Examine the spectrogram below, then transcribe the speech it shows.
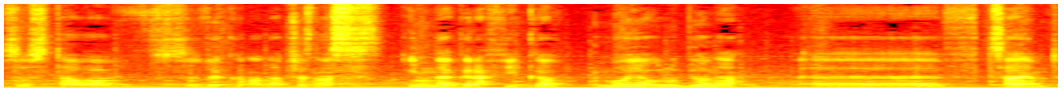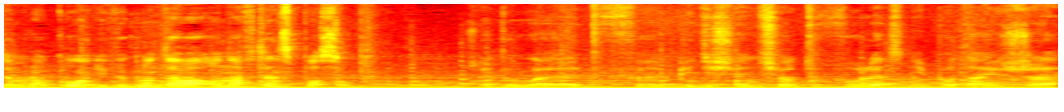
została w- wykonana przez nas inna grafika, moja ulubiona e, w całym tym roku i wyglądała ona w ten sposób. Szedł e, w 52-letni bodajże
